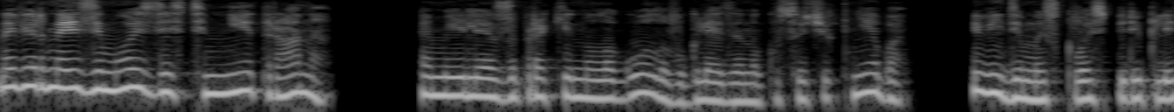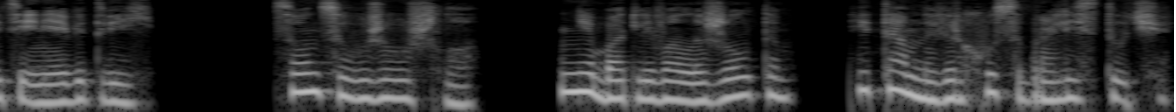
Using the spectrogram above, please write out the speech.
Наверное, зимой здесь темнеет рано. Амелия запрокинула голову, глядя на кусочек неба, видимый сквозь переплетение ветвей. Солнце уже ушло. Небо отливало желтым, и там наверху собрались тучи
